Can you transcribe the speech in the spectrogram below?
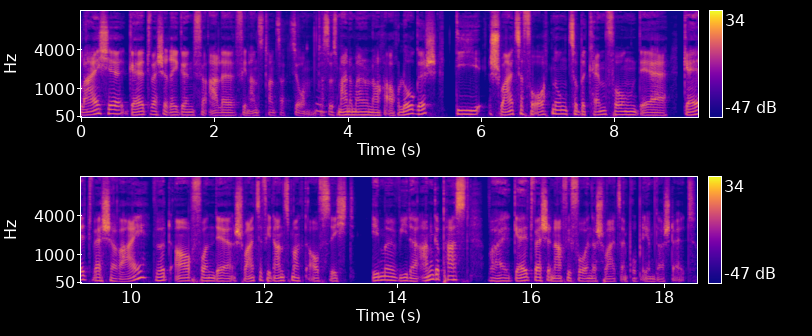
gleiche Geldwäscheregeln für alle Finanztransaktionen. Das ist meiner Meinung nach auch logisch. Die Schweizer Verordnung zur Bekämpfung der Geldwäscherei wird auch von der Schweizer Finanzmarktaufsicht immer wieder angepasst, weil Geldwäsche nach wie vor in der Schweiz ein Problem darstellt.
